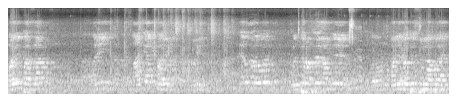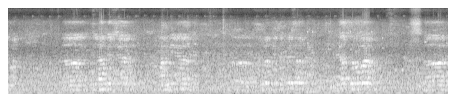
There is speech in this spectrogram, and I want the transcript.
भावी खासदार आणि माजी आणि भावी म्हणजे त्याचबरोबर मंचावर असलेले आमचे माजी मंत्री सुनील आहेत. जिल्हाध्यक्ष माननीय सुरज सर त्याचबरोबर अं,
